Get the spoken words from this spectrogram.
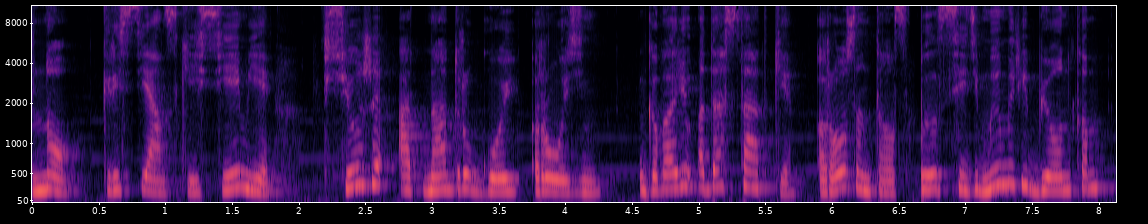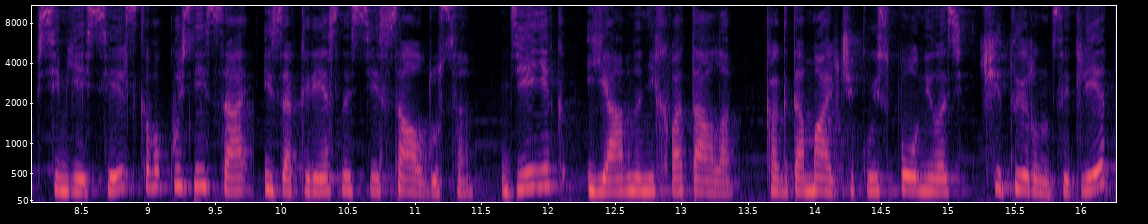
но крестьянские семьи все же одна другой рознь. Говорю о достатке. Розенталс был седьмым ребенком в семье сельского кузнеца из окрестностей Салдуса. Денег явно не хватало. Когда мальчику исполнилось 14 лет,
